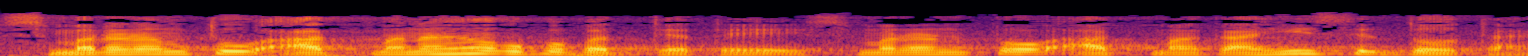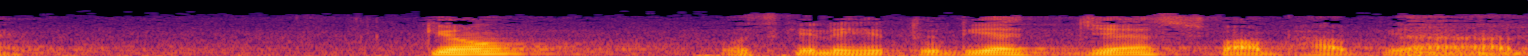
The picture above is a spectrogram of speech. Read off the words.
स्मरणम तो आत्मा न उपपद्यते। स्मरण तो आत्मा का ही सिद्ध होता है। क्यों? उसके लिए हेतु दिया जय स्वाभाव्यात।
